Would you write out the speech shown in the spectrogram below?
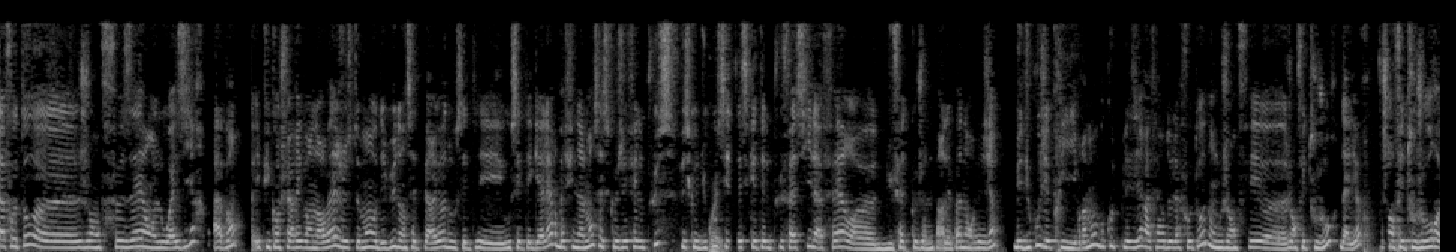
la photo, euh, j'en faisais en loisir avant. Et puis quand je suis arrivée en Norvège, justement au début, dans cette période où c'était où c'était galère, bah, finalement c'est ce que j'ai fait le plus, puisque du coup c'était ce qui était le plus facile à faire euh, du fait que je ne parlais pas norvégien. Mais du coup j'ai pris vraiment beaucoup de plaisir à faire de la photo, donc j'en fais euh, j'en fais toujours d'ailleurs. J'en fais toujours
